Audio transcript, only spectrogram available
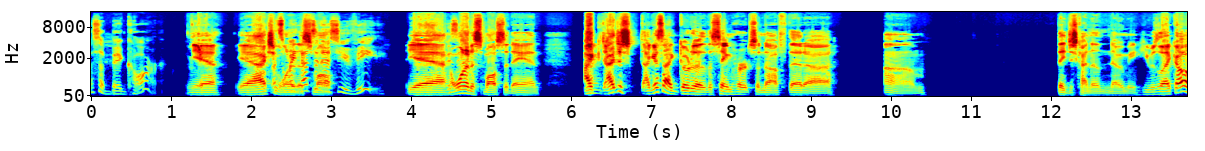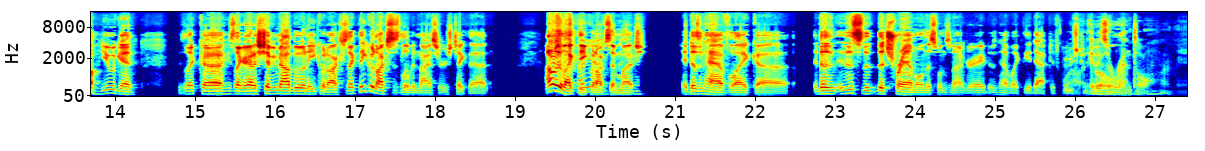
That's a big car. Yeah, yeah. I actually That's, wanted wait, a that's small. an SUV. Yeah, I wanted a small sedan. I I just I guess I go to the same Hertz enough that uh um they just kind of know me. He was like, "Oh, you again." He's like, uh, he's like, I got a Chevy Malibu and an Equinox. He's like, the Equinox is a little bit nicer. Just take that. I don't really like the Oh, Equinox it's that much. It doesn't have like uh It doesn't. This the, the trim on this one's not great. It doesn't have like the adaptive cruise Well, control. it is a rental. I mean,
